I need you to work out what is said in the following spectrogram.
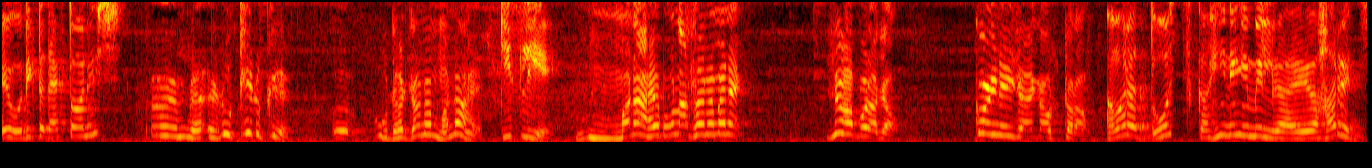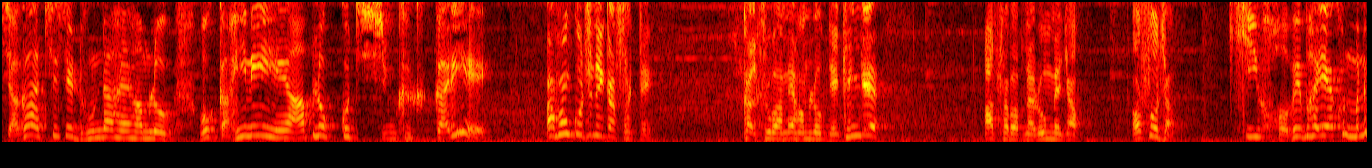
এ ওদিকটা দেখ তো অনিশ अम, रुकिए रुकिए अ, उधर जाना मना है কিস লিয়ে मना है बोला था ना मैंने यहाँ पर आ जाओ कोई नहीं जाएगा उस तरफ हमारा दोस्त कहीं नहीं मिल रहा है हर जगह अच्छे से ढूंढा है हम लोग वो कहीं नहीं है आप लोग कुछ क- करिए अब हम कुछ नहीं कर सकते कल सुबह में हम लोग देखेंगे आप सब अपना रूम में जाओ और सो जाओ কি হবে ভাই এখন মানে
